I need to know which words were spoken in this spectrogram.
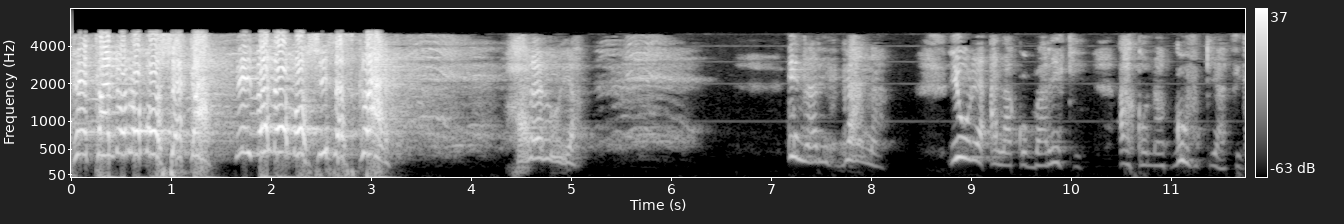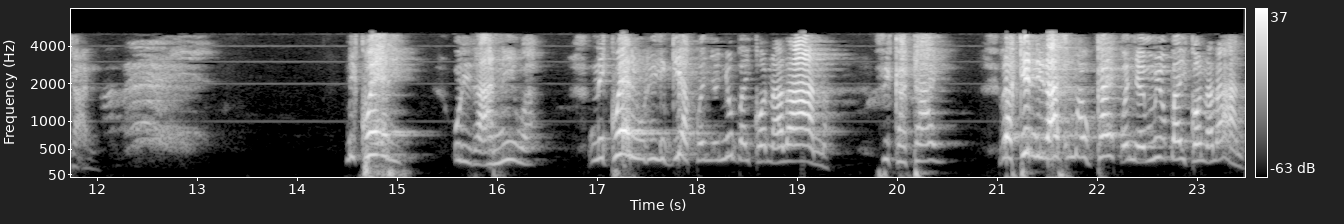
hekandoromosheka in the name of jesus christ haleluya inalingana yule anakubariki ako na nguvu kiasi gani? Ni kweli ulilaaniwa ni kweli uliingia kwenye nyumba iko na laana. Sikatai lakini lazima ukae kwenye nyumba iko na laana.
